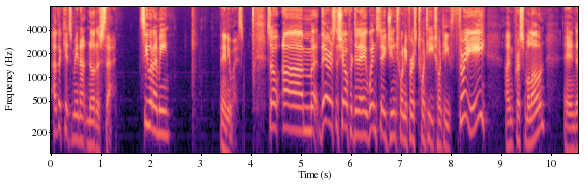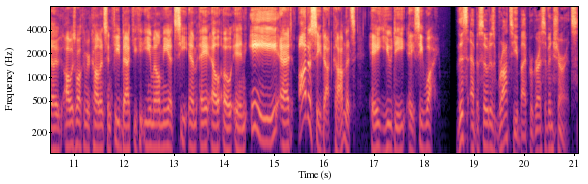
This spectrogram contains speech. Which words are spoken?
other kids may not notice that. See what I mean? Anyways. So um, there's the show for today, Wednesday, June 21st, 2023. I'm Chris Malone, and uh, always welcome your comments and feedback. You can email me at cmalone at audacy.com. That's A U D A C Y. This episode is brought to you by Progressive Insurance.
